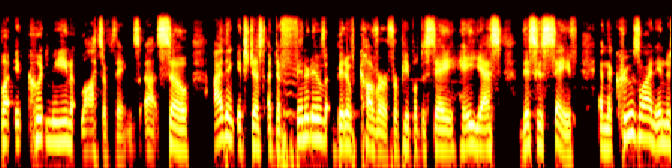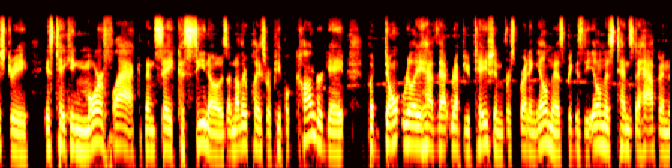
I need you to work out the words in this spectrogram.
but it could mean lots of things. Uh, so I think it's just a definitive bit of cover for people to say, "Hey, yes, this is safe." And the cruise line industry is taking more flack than, say, casinos, another place where people congregate but don't really have that reputation for spreading illness because the illness tends to happen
